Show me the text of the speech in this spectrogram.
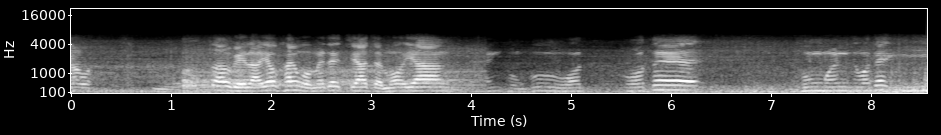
到啊。嗯，到回来要看我们的家怎么样。很恐怖，我我的同门，我的姨，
